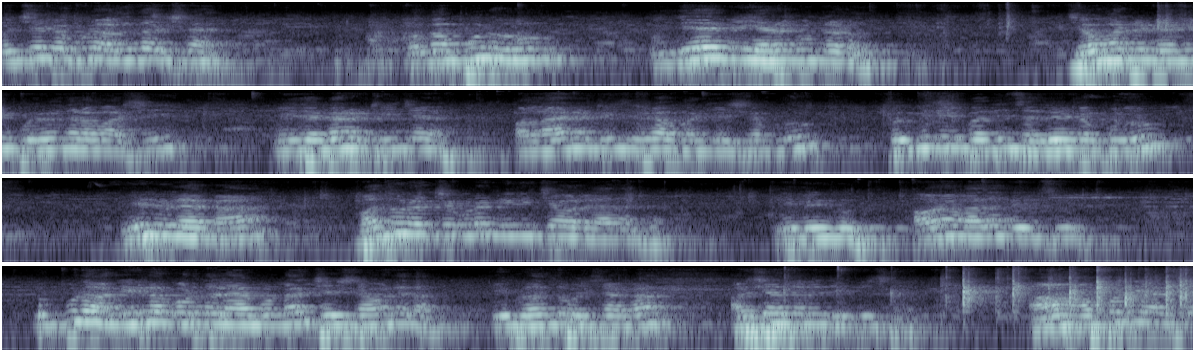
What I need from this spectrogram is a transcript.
వచ్చేటప్పుడు అడుగుతా వచ్చిన ఒకప్పుడు ఇదే మీ ఎర్రకుంటాడు జవహర్ రెడ్డి అని పులివెందుల వాసి మీ దగ్గర టీచర్ వాళ్ళ నాయన టీచర్గా పనిచేసినప్పుడు తొమ్మిది పది చదివేటప్పుడు నీళ్ళు లేక బంధువులు వచ్చి కూడా నీళ్ళు ఇచ్చేవాళ్ళు కాదంట. ఇది మీకు అవునా కదా తెలుసు? ఇప్పుడు ఆ నీళ్ళ కొరత లేకుండా చేసినావా లేదా? ఈ ప్రభుత్వం వచ్చినాక హర్షాతనే చెప్పించిన ఆ అప్పటి హర్ష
